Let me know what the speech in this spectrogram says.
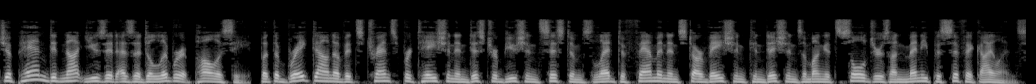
Japan did not use it as a deliberate policy, but the breakdown of its transportation and distribution systems led to famine and starvation conditions among its soldiers on many Pacific islands.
